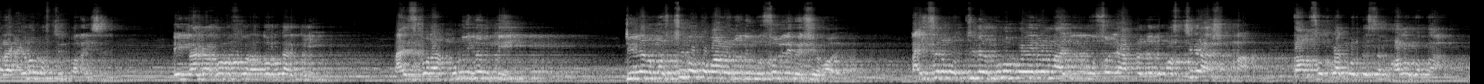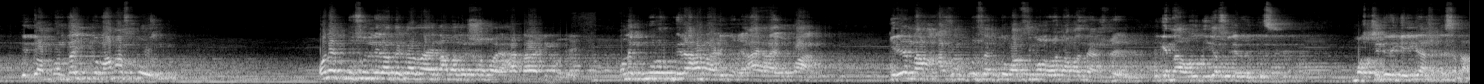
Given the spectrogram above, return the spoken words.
আপনারা কেন মসজিদ বানাইছেন এই টাকা খরচ করা দরকার কি? টাইস করার প্রয়োজন কি? টিনের মসজিদ অত ভালো যদি মুসল্লি বেশি হয়, টাইসের মসজিদের কোনো প্রয়োজন নাই। যদি মুসল্লি আপনার যদি মসজিদে আসেন না, তার সৎকার করতেছেন, ভালো কথা। কিন্তু আপনার দায়িত্ব নামাজ পড়ি। অনেক মুসল্লিরা দেখা যায় নামাজের সময় হাঁটাহাঁটি করে। অনেক মুরব্বীরা হাঁটাহাঁটি করে। আয় হায় ওমা। কিরে নাম হাসান করছেন তো ভাবছি মনে হয় নামাজে আসবে। ঠিক না ওই দিকে চলে যেতেছে। মসজিদের গেটে আসতেছে না।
